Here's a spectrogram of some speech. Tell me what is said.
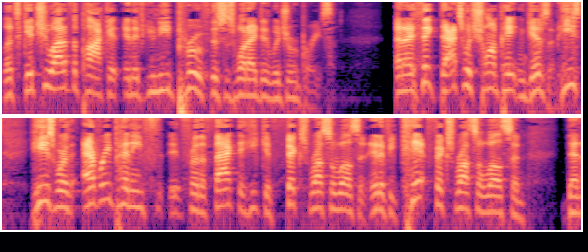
Let's get you out of the pocket. And if you need proof, this is what I did with Drew Brees. And I think that's what Sean Payton gives them. He's he's worth every penny f- for the fact that he can fix Russell Wilson. And if he can't fix Russell Wilson, then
